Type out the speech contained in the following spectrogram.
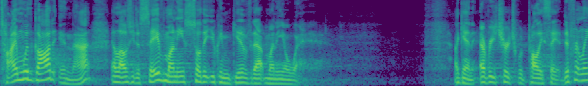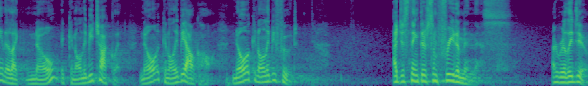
time with God in that allows you to save money so that you can give that money away. Again, every church would probably say it differently. They're like, no, it can only be chocolate. No, it can only be alcohol. No, it can only be food. I just think there's some freedom in this. I really do.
